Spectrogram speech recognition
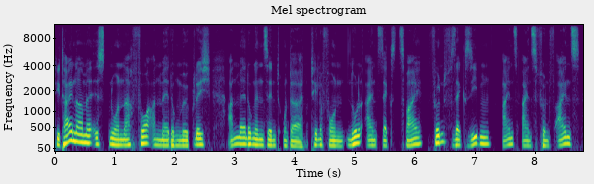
Die Teilnahme ist nur nach Voranmeldung möglich. Anmeldungen sind unter Telefon 0162 567 1151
